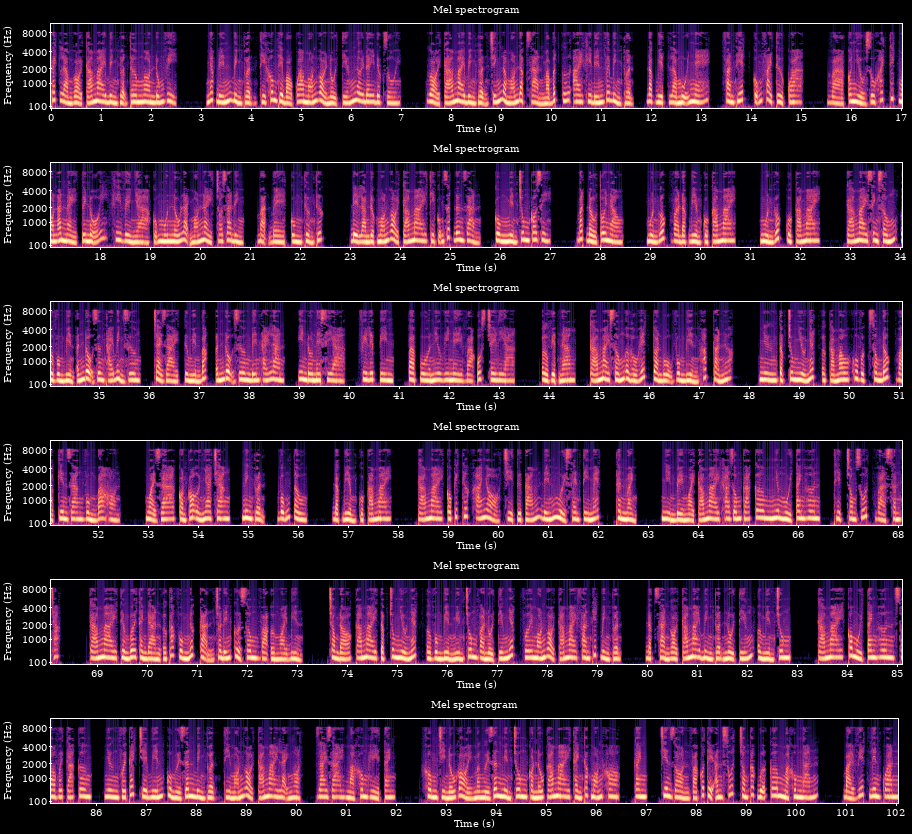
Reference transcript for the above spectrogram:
Cách làm gỏi cá mai Bình Thuận thơm ngon đúng vị. Nhắc đến Bình Thuận thì không thể bỏ qua món gỏi nổi tiếng nơi đây được rồi. Gỏi cá mai Bình Thuận chính là món đặc sản mà bất cứ ai khi đến với Bình Thuận, đặc biệt là mũi né, Phan Thiết cũng phải thử qua. Và có nhiều du khách thích món ăn này tới nỗi khi về nhà cũng muốn nấu lại món này cho gia đình, bạn bè cùng thưởng thức. Để làm được món gỏi cá mai thì cũng rất đơn giản, cùng miền Trung có gì? Bắt đầu thôi nào. Nguồn gốc và đặc điểm của cá mai. Nguồn gốc của cá mai. Cá mai sinh sống ở vùng biển Ấn Độ Dương Thái Bình Dương, trải dài từ miền Bắc Ấn Độ Dương đến Thái Lan, Indonesia, Philippines, Papua New Guinea và Australia. Ở Việt Nam, cá mai sống ở hầu hết toàn bộ vùng biển khắp cả nước. Nhưng tập trung nhiều nhất ở Cà Mau khu vực sông Đốc và Kiên Giang vùng Ba Hòn. Ngoài ra còn có ở Nha Trang, Ninh Thuận, Vũng Tàu. Đặc điểm của cá mai. Cá mai có kích thước khá nhỏ chỉ từ 8 đến 10 cm, thân mảnh. Nhìn bề ngoài cá mai khá giống cá cơm nhưng mùi tanh hơn, thịt trong suốt và săn chắc. Cá mai thường bơi thành đàn ở các vùng nước cạn cho đến cửa sông và ở ngoài biển. Trong đó cá mai tập trung nhiều nhất ở vùng biển miền Trung và nổi tiếng nhất với món gỏi cá mai Phan Thiết Bình Thuận. Đặc sản gỏi cá mai Bình Thuận nổi tiếng ở miền Trung. Cá mai có mùi tanh hơn so với cá cơm, nhưng với cách chế biến của người dân Bình Thuận thì món gỏi cá mai lại ngọt, dai dai mà không hề tanh. Không chỉ nấu gỏi mà người dân miền Trung còn nấu cá mai thành các món kho, canh, chiên giòn và có thể ăn suốt trong các bữa cơm mà không ngán. Bài viết liên quan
